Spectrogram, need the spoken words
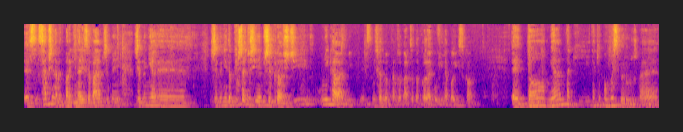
Yy, Sam się nawet marginalizowałem, żeby, żeby nie... Yy, żeby nie dopuszczać do siebie przykrości, unikałem ich, więc nie szedłem tam za bardzo do kolegów i na boisko. E, To miałem taki, takie pomysły różne.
